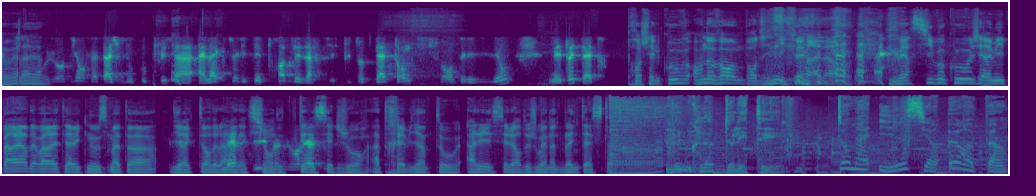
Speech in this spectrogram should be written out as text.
voilà. Aujourd'hui, on s'attache beaucoup plus à, à l'actualité propre des artistes plutôt que d'attendre qu'ils soient en télévision. Mais peut-être. Prochaine couve en novembre pour Jennifer. Alors, merci beaucoup, Jérémy Parère, d'avoir été avec nous ce matin, directeur de la Merci, rédaction de Télé 7 jours. À très bientôt. Allez, c'est l'heure de jouer à notre blind test. Le club de l'été. Thomas Hill sur Europe 1.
